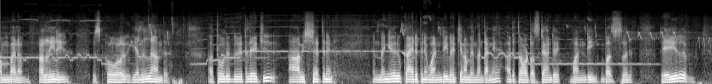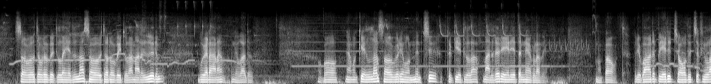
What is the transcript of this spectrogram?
അമ്പലം പള്ളിയിൽ സ്കൂൾ എല്ലാം ഉണ്ട്. അപ്പോൾ ഒരു വീട്ടിലേക്ക് ആവശ്യത്തിന് എന്തെങ്കിലും ഒരു കാര്യത്തിന് വണ്ടി വെക്കണം എന്നുണ്ടെങ്കിൽ അടുത്ത ഓട്ടോ സ്റ്റാൻഡ് വണ്ടി ബസ് ഏത് സൗഹൃദത്തോട് വീട്ടിലെ എല്ലാ സൗഹൃദത്തോട് വീട്ടിലുള്ള നല്ലൊരു വീടാണ് ഉള്ളത്. അപ്പോൾ നമുക്ക് എല്ലാ സൗകര്യവും ഒന്നിച്ച് കിട്ടിയിട്ടുള്ള നല്ലൊരു ഏരിയ തന്നെയാണുള്ളത്. അപ്പോൾ ഒരുപാട് പേര് ചോദിച്ചിട്ടുള്ള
